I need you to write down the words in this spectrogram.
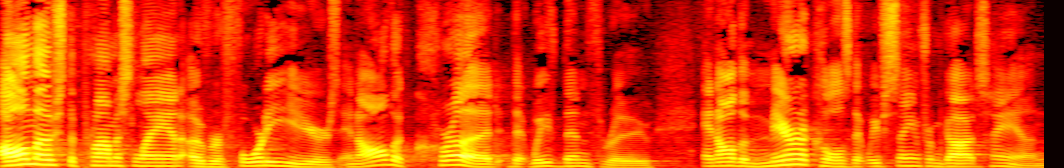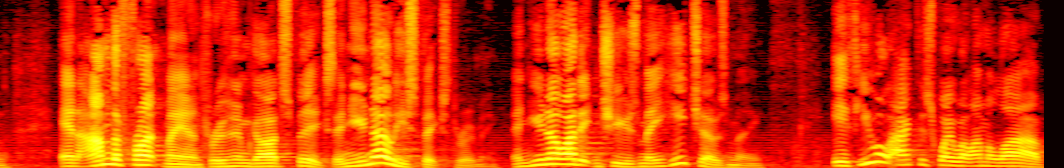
almost the promised land over 40 years and all the crud that we've been through and all the miracles that we've seen from God's hand, and I'm the front man through whom God speaks, and you know He speaks through me, and you know I didn't choose me, He chose me. If you will act this way while I'm alive,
